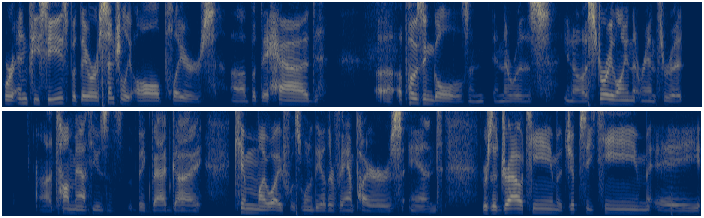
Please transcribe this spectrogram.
were NPCs, but they were essentially all players. Uh, but they had uh, opposing goals, and, and there was you know a storyline that ran through it. Uh, Tom Matthews is the big bad guy. Kim, my wife, was one of the other vampires, and there was a Drow team, a Gypsy team, a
